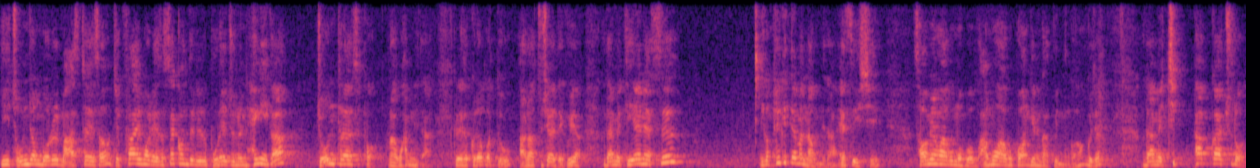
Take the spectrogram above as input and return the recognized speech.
이 좋은 정보를 마스터에서, 즉 프라이머리에서 세컨드리를 보내주는 행위가 존 트랜스퍼라고 합니다. 그래서 그런 것도 알아두셔야 되고요. 그 다음에 DNS 이건 필기 때만 나옵니다. SEC. 서명하고 뭐, 뭐 암호하고 보안 기능 갖고 있는 거. 그죠? 그 다음에 집합과 추론.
